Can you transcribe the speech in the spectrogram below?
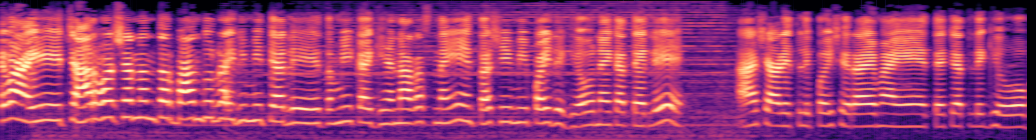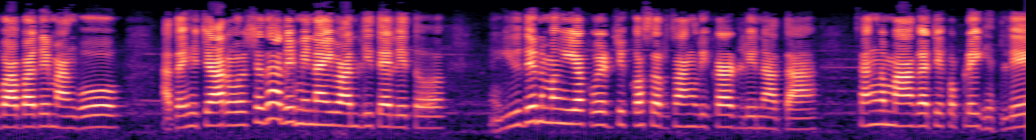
बाई चार वर्षानंतर बांधून राहिली मी त्याले. तर मी काय घेणारच नाही. तशी मी पहिले घेऊ नाही का त्याले? आ शाळेतले पैसे राय माये त्याच्यातले घेऊ बाबाले मागो. आता हे चार वर्ष झाले मी नाही बांधली त्याले तर. येऊ दे ना मग एक वेळची कसर चांगली काढली ना आता. चांगलं महागाचे कपडे घेतले.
